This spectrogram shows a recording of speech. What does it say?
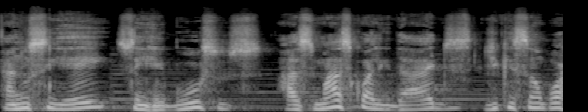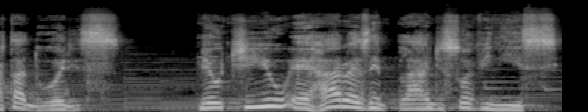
Anunciei, sem rebuços, as más qualidades de que são portadores. Meu tio é raro exemplar de sovinice,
